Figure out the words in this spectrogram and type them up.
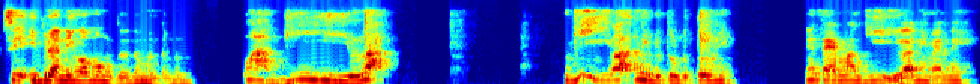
Si Ibrani ngomong tuh, teman-teman. Wah, gila. Gila nih, betul-betul nih. Ini tema gila nih, men nih.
